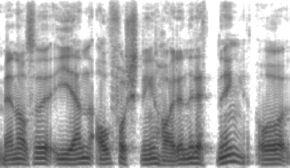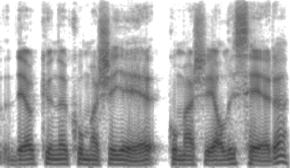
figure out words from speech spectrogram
men altså igjen, all forskning har en retning. Og det å kunne kommersialisere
